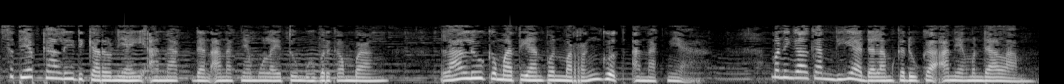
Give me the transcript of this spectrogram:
Setiap kali dikaruniai anak dan anaknya mulai tumbuh berkembang, lalu kematian pun merenggut anaknya, meninggalkan dia dalam kedukaan yang mendalam.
